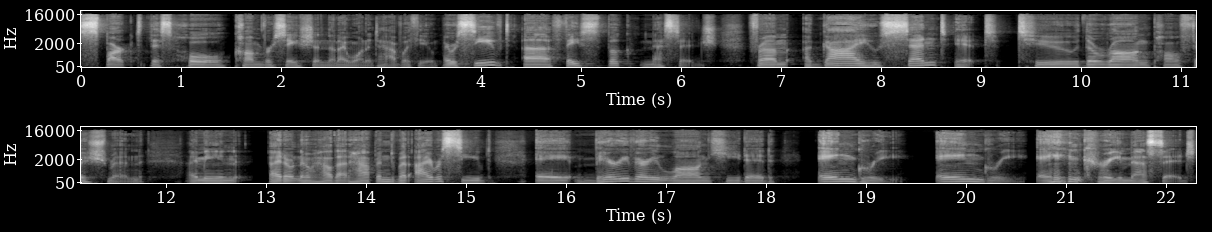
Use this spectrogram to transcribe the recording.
sparked this whole conversation that I wanted to have with you. I received a Facebook message from a guy who sent it to the wrong Paul Fishman. I mean, I don't know how that happened, but I received a very, very long, heated, angry angry, angry message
